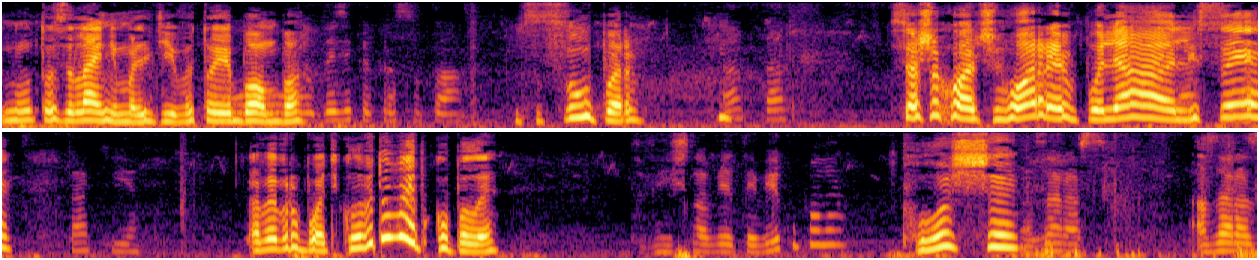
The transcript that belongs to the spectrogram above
ну то зелені Мальдіви, то є бомба. О, Десь яка красота. Супер. Так, так, Все, що хочеш, гори, поля, ліси. так є. А ви в роботі. Коли ви то викопали? Вийшла ви, ти викупала, Боже. а зараз, а зараз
